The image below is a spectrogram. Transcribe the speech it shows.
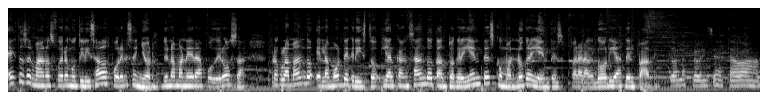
Estos hermanos fueron utilizados por el Señor de una manera poderosa, proclamando el amor de Cristo y alcanzando tanto a creyentes como a no creyentes para la gloria del Padre. Todas las provincias estaban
